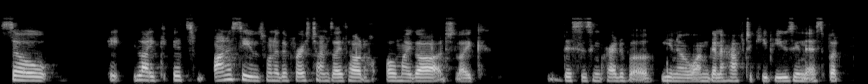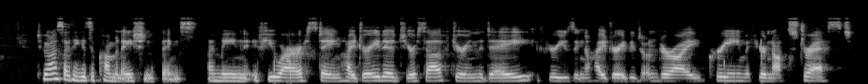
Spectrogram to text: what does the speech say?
So it, like it's honestly it was one of the first times I thought, "Oh my god, like this is incredible. You know, I'm going to have to keep using this." But to be honest, I think it's a combination of things. I mean, if you are staying hydrated yourself during the day, if you're using a hydrated under eye cream, if you're not stressed,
